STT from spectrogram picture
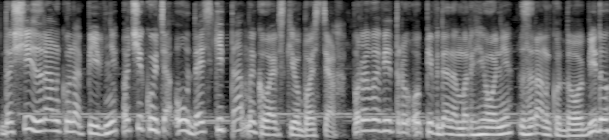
Дощі зранку на півдні очікуються у Одеській та Миколаївській областях. Пориви вітру у південному регіоні зранку до обіду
